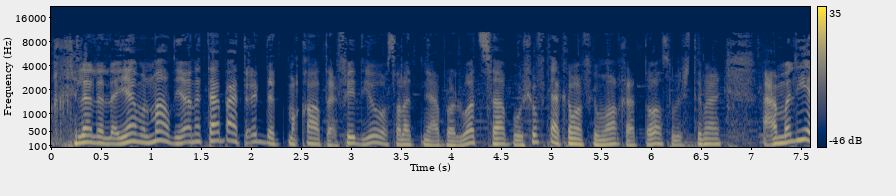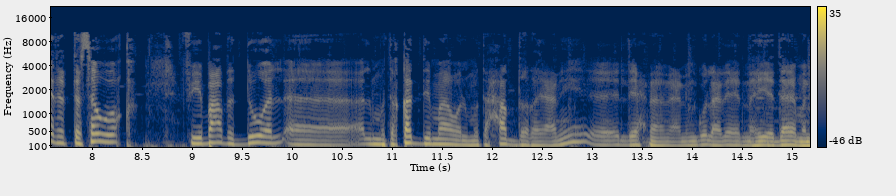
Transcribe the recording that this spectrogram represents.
خلال الأيام الماضية أنا تابعت عدة مقاطع فيديو وصلتني عبر الواتساب وشفتها كمان في مواقع التواصل الاجتماعي. عملية التسوق في بعض الدول آه، المتقدمة والمتحضرة يعني آه، اللي إحنا يعني نقول عليها إن هي دائما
